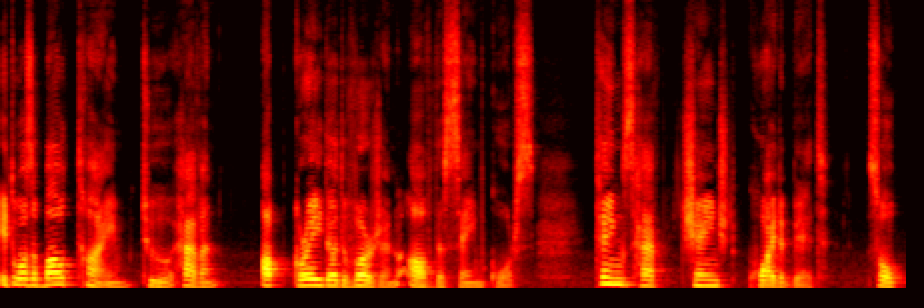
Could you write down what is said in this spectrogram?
it was about time to have an upgraded version of the same course. Things have changed quite a bit. So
